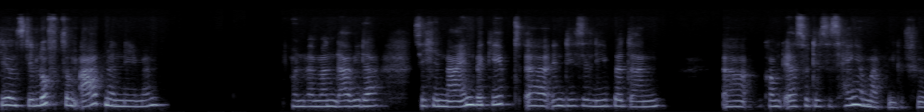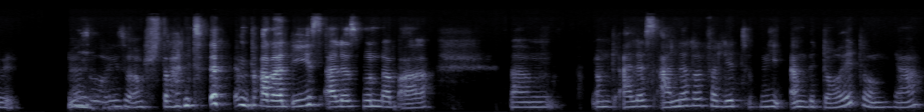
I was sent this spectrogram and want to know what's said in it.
die uns die Luft zum Atmen nehmen. Und wenn man da wieder sich hineinbegibt äh, in diese Liebe, dann äh, kommt erst so dieses Hängemattengefühl. Ne? Mhm. So wie so am Strand im Paradies, alles wunderbar. Ähm, und alles andere verliert wie an Bedeutung, ja.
